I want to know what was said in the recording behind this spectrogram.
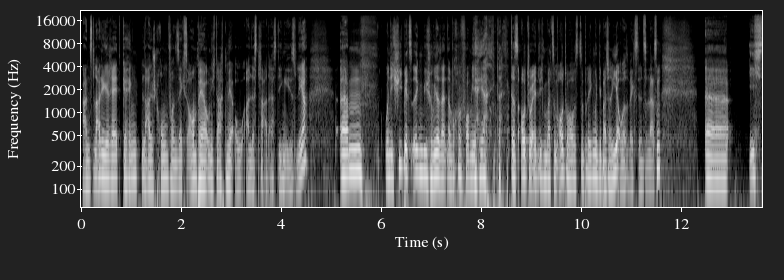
ans Ladegerät gehängt, Ladestrom von 6 Ampere und ich dachte mir, oh, alles klar, das Ding ist leer. Ähm, und ich schiebe jetzt irgendwie schon wieder seit einer Woche vor mir her, das Auto endlich mal zum Autohaus zu bringen und die Batterie auswechseln zu lassen. Äh, ich,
